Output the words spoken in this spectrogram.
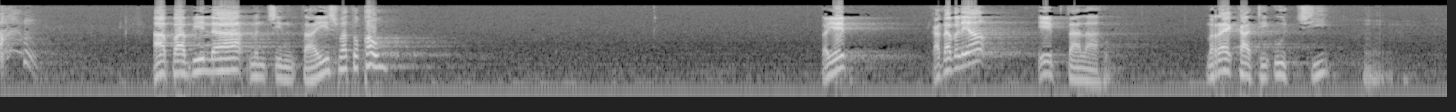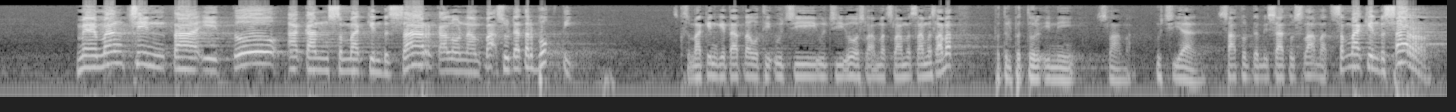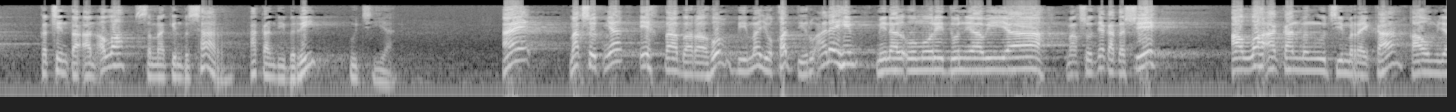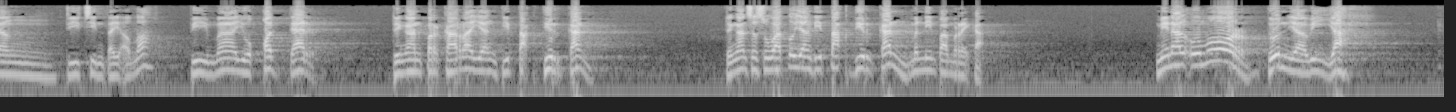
apabila mencintai suatu kaum. Baik. Kata beliau, ibtalahu. Mereka diuji. Memang cinta itu akan semakin besar kalau nampak sudah terbukti. Semakin kita tahu diuji, uji, oh selamat, selamat, selamat, selamat. Betul-betul ini selamat. Ujian satu demi satu selamat. Semakin besar kecintaan Allah, semakin besar akan diberi ujian. Ai maksudnya ikhtabarahum bima yuqaddiru alaihim minal umuri dunyawiyah. Maksudnya kata Syekh Allah akan menguji mereka kaum yang dicintai Allah bima yuqaddar. Dengan perkara yang ditakdirkan. Dengan sesuatu yang ditakdirkan menimpa mereka. Minal umur dunyawiyah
